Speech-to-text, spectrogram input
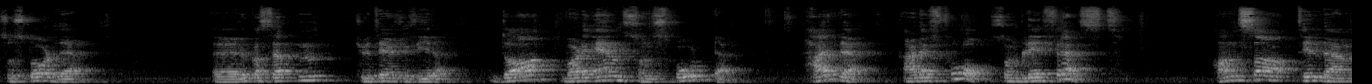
så står det det. Lukas 13, 23 og 24. Da var det en som spurte, Herre, er det få som blir frelst? Han sa til dem,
